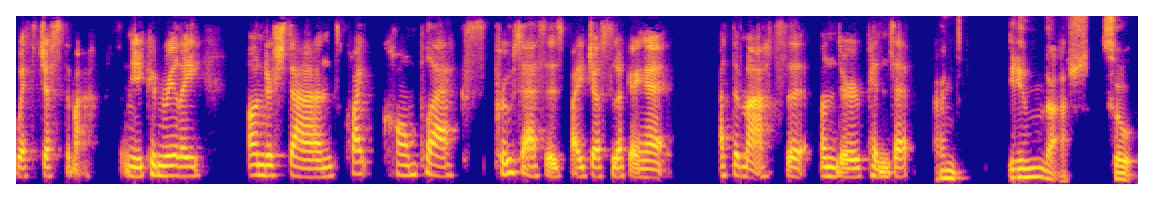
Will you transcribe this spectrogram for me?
with just the math. And you can really understand quite complex processes by just looking at at the maths that underpins it. And in that, so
